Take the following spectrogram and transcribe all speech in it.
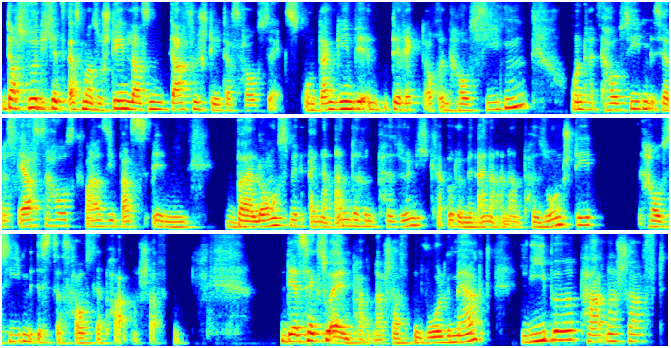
das würde ich jetzt erstmal so stehen lassen. Dafür steht das Haus 6. Und dann gehen wir in, direkt auch in Haus 7. Und Haus 7 ist ja das erste Haus quasi, was in Balance mit einer anderen Persönlichkeit oder mit einer anderen Person steht. Haus 7 ist das Haus der Partnerschaften. Der sexuellen Partnerschaften, wohlgemerkt. Liebe, Partnerschaft.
